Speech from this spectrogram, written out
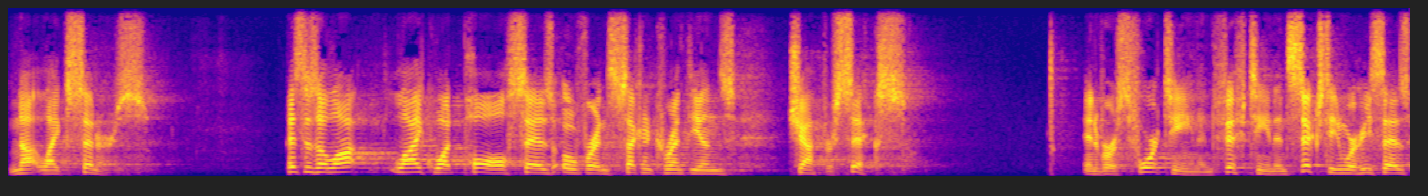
not like sinners. This is a lot like what Paul says over in 2 Corinthians chapter 6 in verse 14 and 15 and 16, where he says,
